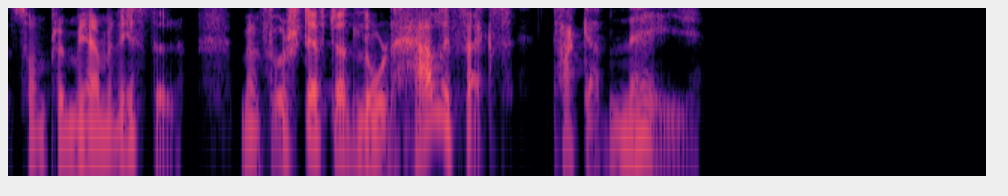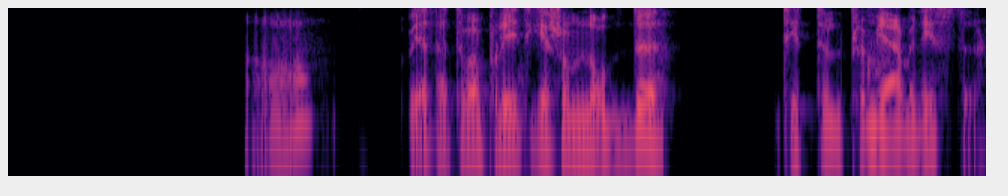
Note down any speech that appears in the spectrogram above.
som premiärminister, men först efter att Lord Halifax tackat nej. Ja, vet vi att det var en politiker som nådde titeln premiärminister.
